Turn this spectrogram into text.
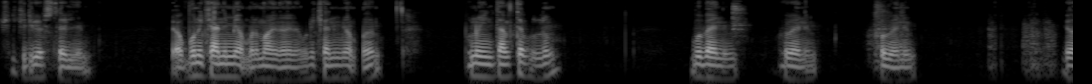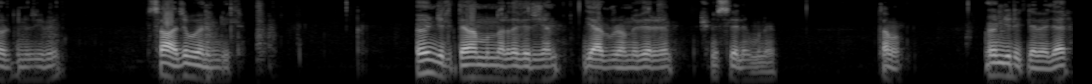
Şekil gösterelim. Ya bunu kendim yapmadım aynen aynen. Bunu kendim yapmadım. Bunu internette buldum. Bu benim. Bu benim. Bu benim. Gördüğünüz gibi. Sadece bu benim değil. Öncelikle ben bunları da vereceğim. Diğer programda veririm. Şunu silelim bunu. Tamam. Öncelikle beyler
